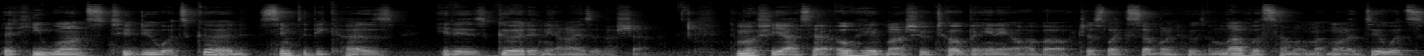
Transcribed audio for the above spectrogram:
That he wants to do what's good simply because it is good in the eyes of Hashem. Just like someone who's in love with someone might want to do what's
